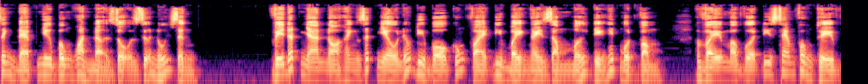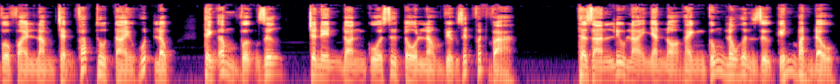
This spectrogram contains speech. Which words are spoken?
xinh đẹp như bông hoa nở rộ giữa núi rừng. Vì đất nhà nọ hành rất nhiều nếu đi bộ cũng phải đi 7 ngày dòng mới đi hết một vòng. Vậy mà vừa đi xem phong thủy vừa phải làm trận pháp thu tài hút lộc, thành âm vượng dương, cho nên đoàn của sư tổ làm việc rất vất vả. Thời gian lưu lại nhà nọ hành cũng lâu hơn dự kiến ban đầu.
